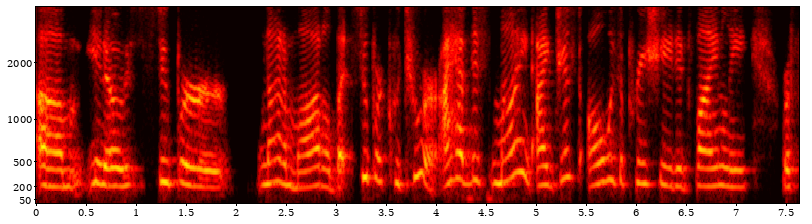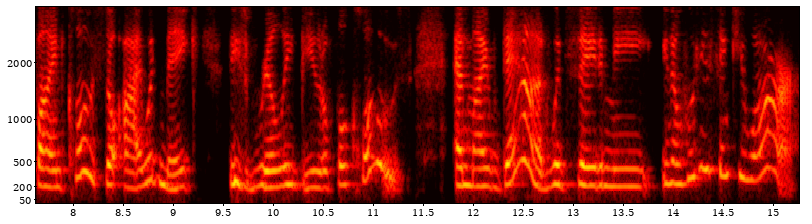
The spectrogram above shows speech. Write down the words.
um, you know, super, not a model, but super couture. I had this mind. I just always appreciated finely refined clothes. So I would make these really beautiful clothes. And my dad would say to me, you know, who do you think you are?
